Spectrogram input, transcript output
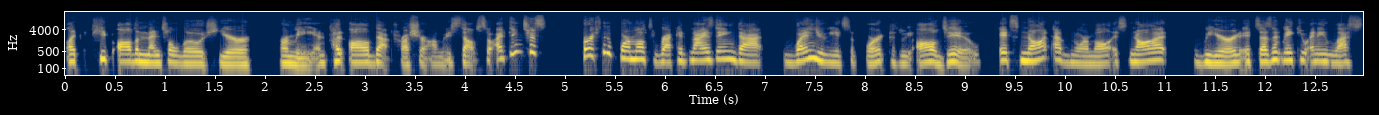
like keep all the mental load here for me and put all of that pressure on myself. So I think just first and foremost, recognizing that when you need support, because we all do, it's not abnormal. It's not weird. It doesn't make you any less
